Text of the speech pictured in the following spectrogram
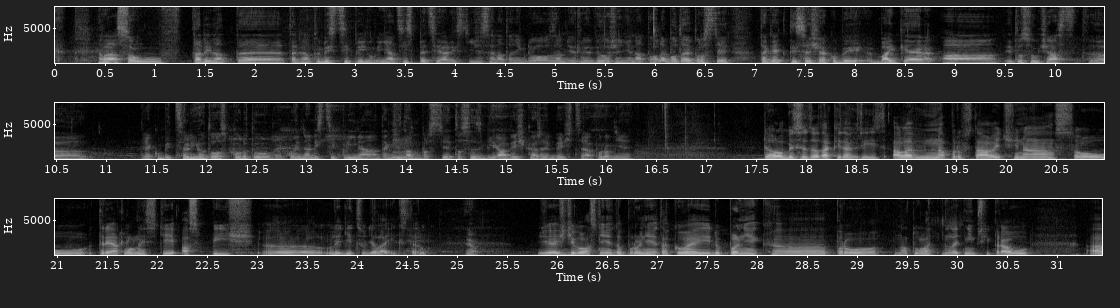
Hele, a jsou tady na, té, tady na tu disciplínu i nějací specialisti, že se na to někdo zaměřuje vyloženě na to, nebo to je prostě tak, jak ty seš jakoby biker a je to součást uh, jakoby celého toho sportu, jako jedna disciplína, takže hmm. tam prostě to se sbírá běžkaře, běžce a podobně? Dalo by se to taky tak říct, ale naprostá většina jsou triatlonisti a spíš uh, lidi, co dělají Xteru že ještě vlastně je to pro ně takový doplněk eh, pro, na tu letní přípravu. Eh,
